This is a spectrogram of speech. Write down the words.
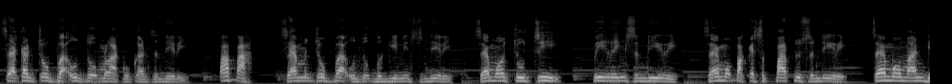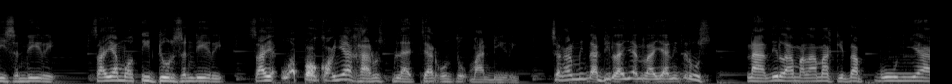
saya akan coba untuk melakukan sendiri. Papa, saya mencoba untuk begini sendiri. Saya mau cuci piring sendiri. Saya mau pakai sepatu sendiri. Saya mau mandi sendiri. Saya mau tidur sendiri. Saya wah pokoknya harus belajar untuk mandiri. Jangan minta dilayani-layani terus. Nanti lama-lama kita punya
